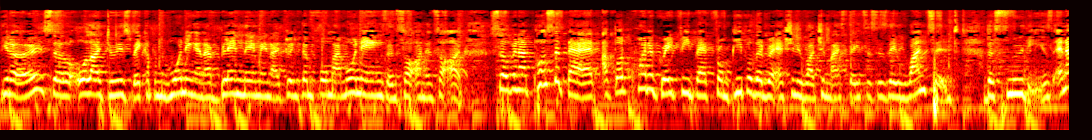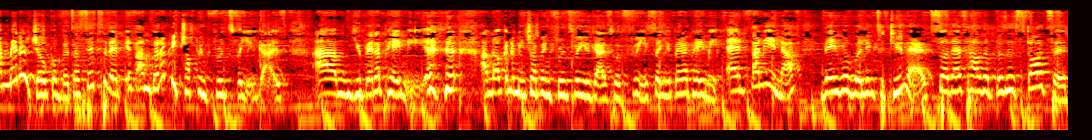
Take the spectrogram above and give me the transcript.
you know. So all I do is wake up in the morning and I blend them and I drink them for my mornings and so on and so on. So when I posted that, I got quite a great feedback from people that were actually watching my status. statuses. They wanted the smoothies. And I made a joke of it. I said to them, if I'm going to be chopping fruits for you guys, um, you better pay me. I'm not going to be chopping fruits for you guys for free. So you better pay me. And funny enough, they were willing to do that. So that's how the business started.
